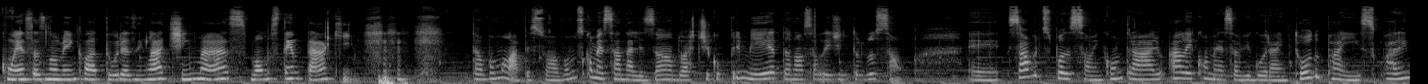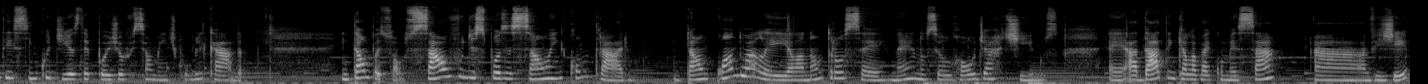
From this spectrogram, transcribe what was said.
com essas nomenclaturas em latim, mas vamos tentar aqui. então, vamos lá, pessoal. Vamos começar analisando o artigo 1 da nossa lei de introdução. É, salvo disposição em contrário, a lei começa a vigorar em todo o país 45 dias depois de oficialmente publicada. Então, pessoal, salvo disposição em contrário. Então, quando a lei ela não trouxer né, no seu rol de artigos é, a data em que ela vai começar a viger,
